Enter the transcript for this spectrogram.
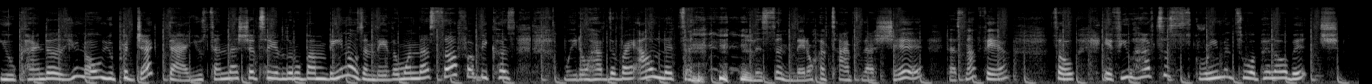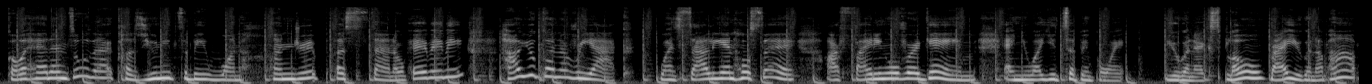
you kind of, you know, you project that. You send that shit to your little bambinos and they're the one that suffer because we don't have the right outlets. And listen, they don't have time for that shit. That's not fair. So if you have to scream into a pillow, bitch, go ahead and do that because you need to be 100% okay baby how you gonna react when sally and jose are fighting over a game and you are your tipping point you're gonna explode right? You're gonna pop.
